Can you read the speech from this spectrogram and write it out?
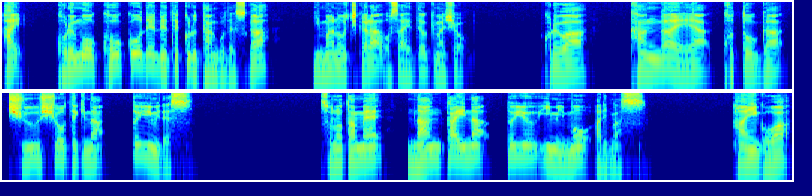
はい、これも高校で出てくる単語ですが、今のうちから押さえておきましょう。これは考えやことが抽象的なという意味です。そのため難解なという意味もあります。範囲語は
